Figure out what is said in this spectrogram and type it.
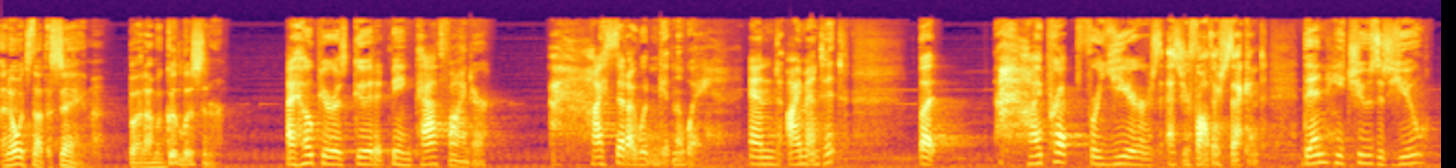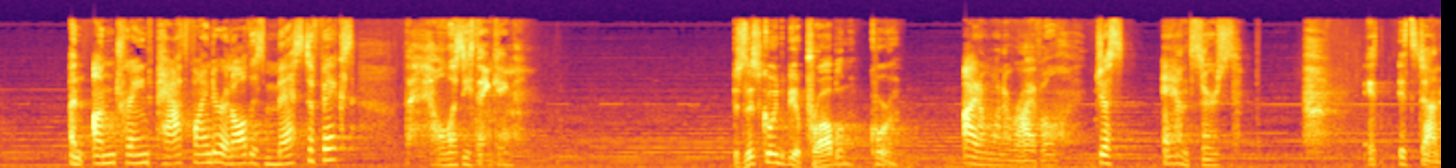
I know it's not the same, but I'm a good listener. I hope you're as good at being Pathfinder. I said I wouldn't get in the way, and I meant it. But I prepped for years as your father's second. Then he chooses you? An untrained Pathfinder and all this mess to fix? The hell was he thinking? Is this going to be a problem, Cora? I don't want a rival. Just answers. It, it's done.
